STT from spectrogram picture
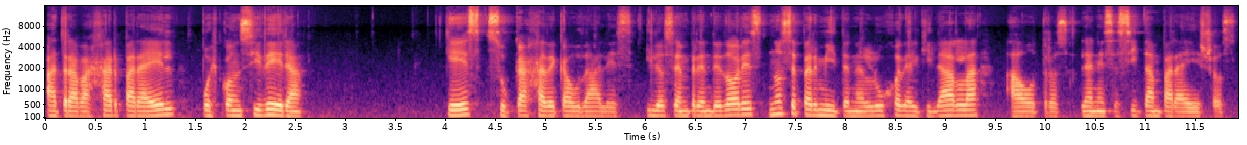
a trabajar para él, pues considera que es su caja de caudales y los emprendedores no se permiten el lujo de alquilarla a otros, la necesitan para ellos.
